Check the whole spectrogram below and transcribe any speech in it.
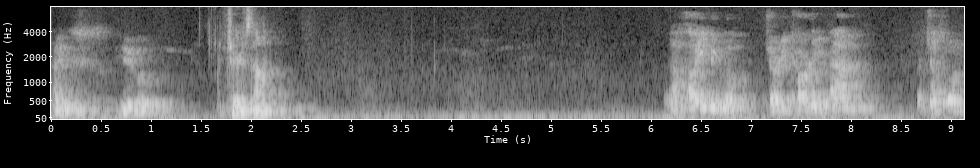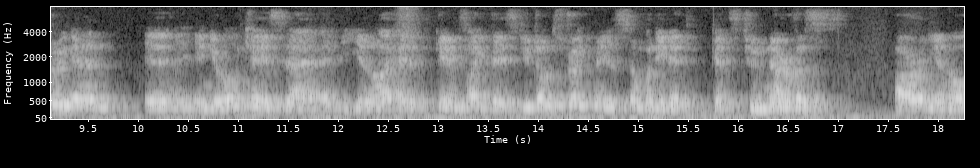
Thanks, Hugo. Cheers, Don. Uh, hi, Hugo. Jerry Curry. Um, I'm just wondering, um, in your own case, uh, you know, ahead of games like this, you don't strike me as somebody that gets too nervous, or you know,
